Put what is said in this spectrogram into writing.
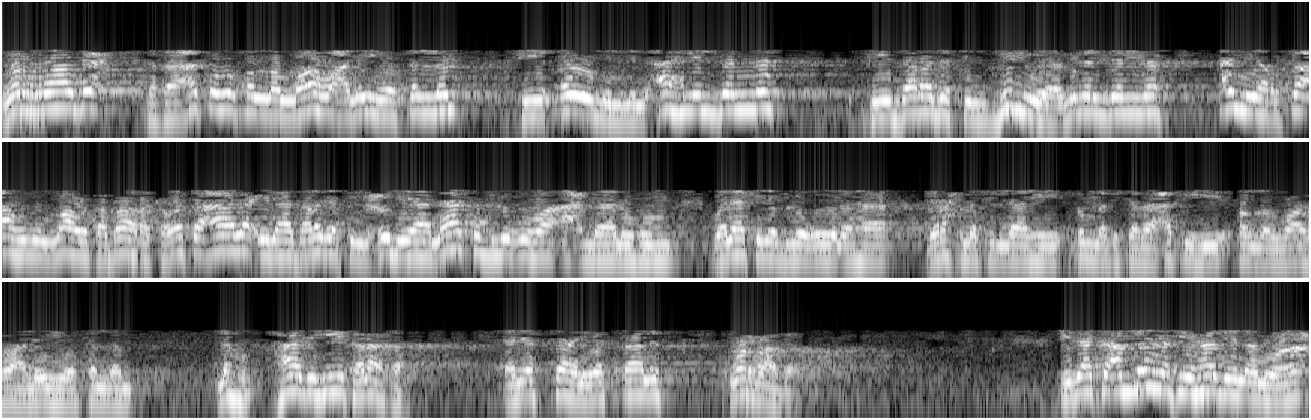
والرابع شفاعته صلى الله عليه وسلم في قوم من أهل الجنة في درجة دنيا من الجنة أن يرفعهم الله تبارك وتعالى إلى درجة عليا لا تبلغها أعمالهم ولكن يبلغونها برحمة الله ثم بشفاعته صلى الله عليه وسلم. لهم. هذه ثلاثة. يعني الثاني والثالث والرابع. إذا تأملنا في هذه الأنواع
